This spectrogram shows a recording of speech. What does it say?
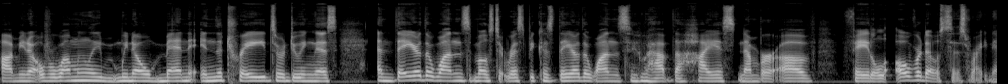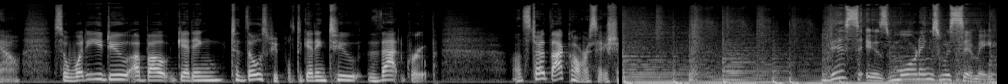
Um, you know, overwhelmingly, we know men in the trades are doing this, and they are the ones most at risk because they are the ones who have the highest number of fatal overdoses right now. So, what do you do about getting to those people, to getting to that group? Let's start that conversation. This is Mornings with Simi.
